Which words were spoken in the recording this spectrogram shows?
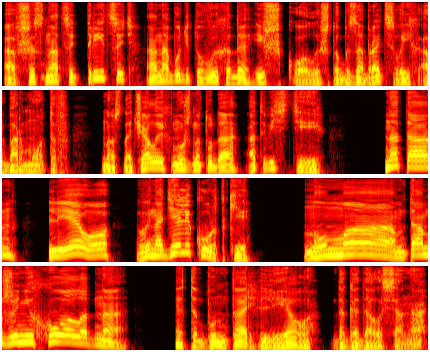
А в 16.30 она будет у выхода из школы, чтобы забрать своих обормотов. Но сначала их нужно туда отвезти. «Натан! Лео! Вы надели куртки?» «Ну, мам, там же не холодно!» «Это бунтарь Лео», — догадалась она.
